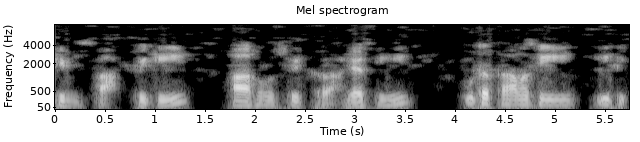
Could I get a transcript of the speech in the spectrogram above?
किम् सात्विकी आहोस्वित् राजसी उत तामसी इति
